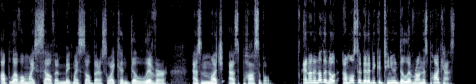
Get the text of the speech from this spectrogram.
up level myself and make myself better so I can deliver as much as possible. And on another note, I'm also going to be continuing to deliver on this podcast.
